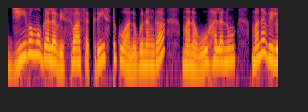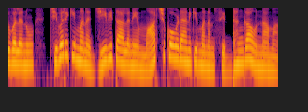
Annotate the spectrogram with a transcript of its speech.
జీవముగల విశ్వాస క్రీస్తుకు అనుగుణంగా మన ఊహలను మన విలువలను చివరికి మన జీవితాలనే మార్చుకోవడానికి మనం సిద్ధంగా ఉన్నామా?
